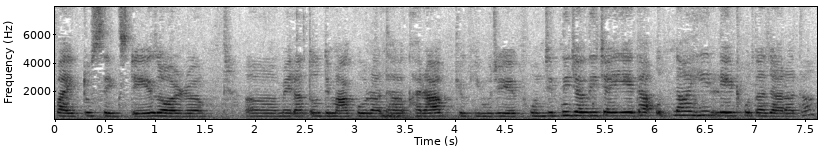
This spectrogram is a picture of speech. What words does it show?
five to six days और uh, मेरा तो दिमाग हो रहा था ख़राब क्योंकि मुझे फ़ोन जितनी जल्दी चाहिए था उतना ही लेट होता जा रहा था।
